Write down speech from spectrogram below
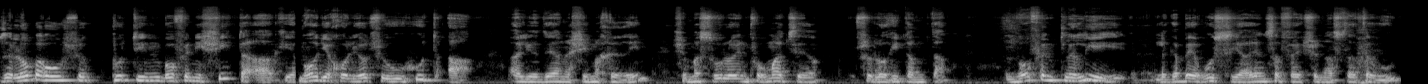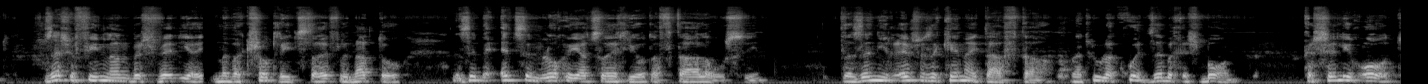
זה לא ברור שפוטין באופן אישי טעה, כי מאוד יכול להיות שהוא הוטעה על ידי אנשים אחרים, שמסרו לו אינפורמציה שלא התאמתה. באופן כללי, לגבי רוסיה, אין ספק שנעשתה טעות. זה שפינלנד ושוודיה מבקשות להצטרף לנאט"ו, זה בעצם לא היה צריך להיות הפתעה לרוסים. וזה נראה שזה כן הייתה הפתעה, ואפילו לקחו את זה בחשבון. קשה לראות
